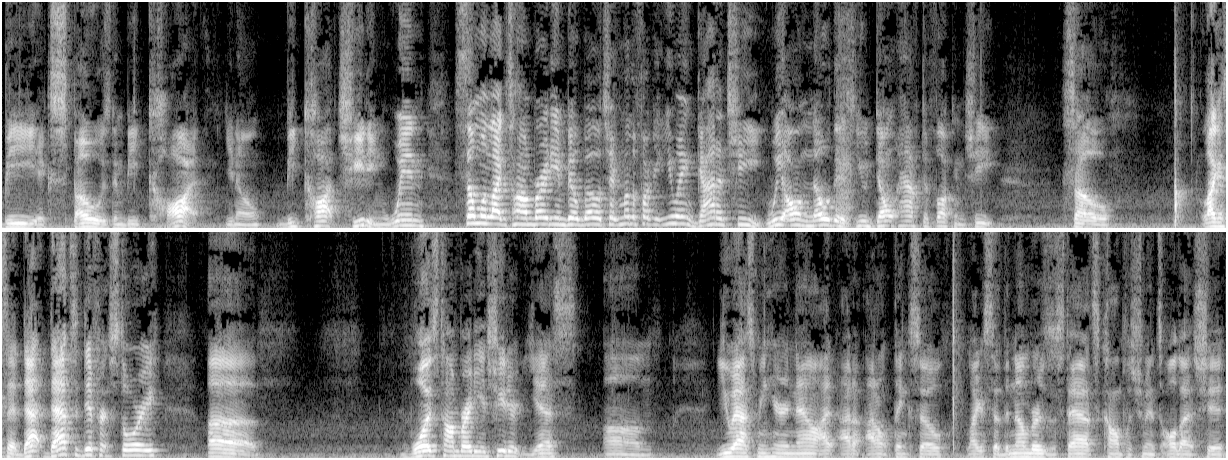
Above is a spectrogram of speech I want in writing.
be exposed and be caught. You know, be caught cheating when someone like Tom Brady and Bill Belichick, motherfucker, you ain't gotta cheat. We all know this. You don't have to fucking cheat. So like I said, that that's a different story. Uh, was Tom Brady a cheater? Yes. Um, you ask me here and now, I, I, don't, I don't think so. Like I said, the numbers, the stats, accomplishments, all that shit.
